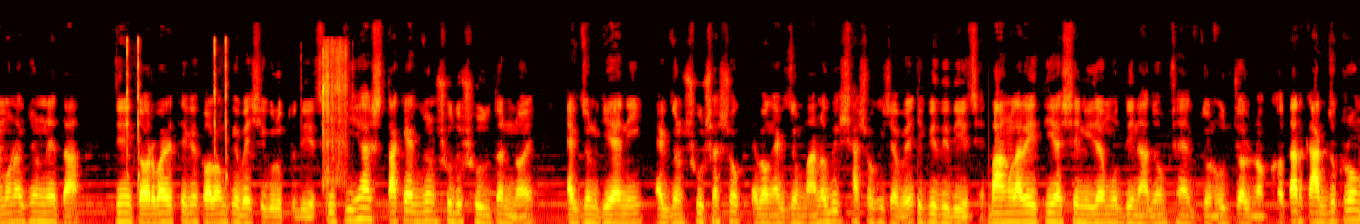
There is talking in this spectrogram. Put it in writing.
এমন একজন নেতা, যিনি তরবারি থেকে কলমকে বেশি গুরুত্ব দিয়েছে ইতিহাস তাকে একজন শুধু সুলতান নয় একজন জ্ঞানী, একজন সুশাসক এবং একজন মানবিক শাসক হিসেবে স্বীকৃতি দিয়েছে। বাংলার ইতিহাসে নিজামুদ্দিন আজম শাহ একজন উজ্জ্বল নক্ষত্র। তার কার্যক্রম,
